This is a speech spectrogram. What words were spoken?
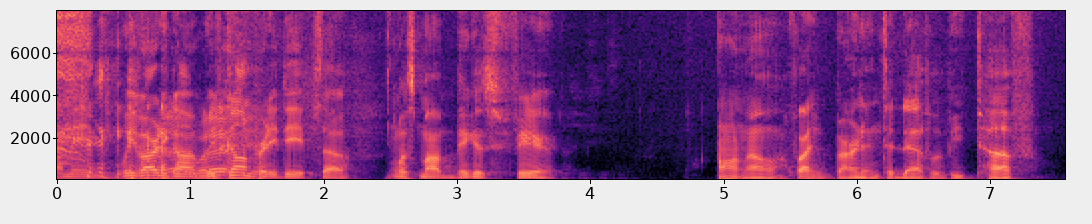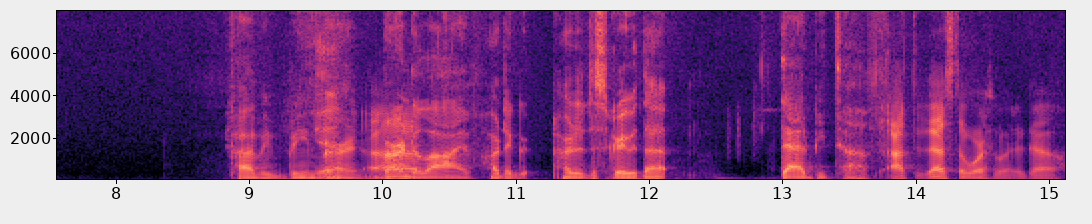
i mean we've already gone we've gone pretty deep so what's my biggest fear? I don't know. I feel like burning to death would be tough. Probably being Yeah. burned, burned Uh, alive. Hard to hard to disagree with that. That'd be tough. I think that's the worst way to go.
